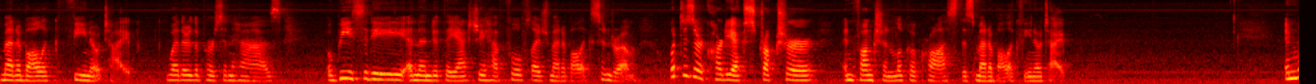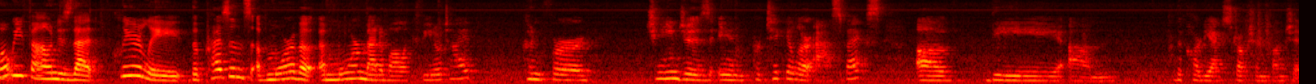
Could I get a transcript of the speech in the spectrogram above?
metabolic phenotype, whether the person has obesity and then if they actually have full-fledged metabolic syndrome, what does their cardiac structure and function look across this metabolic phenotype? And what we found is that clearly the presence of more of a, a more metabolic phenotype conferred changes in particular aspects of the, um, the cardiac structure and function.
